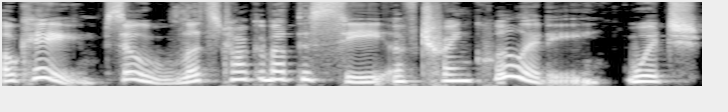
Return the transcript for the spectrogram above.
Okay, so let's talk about the Sea of Tranquility, which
